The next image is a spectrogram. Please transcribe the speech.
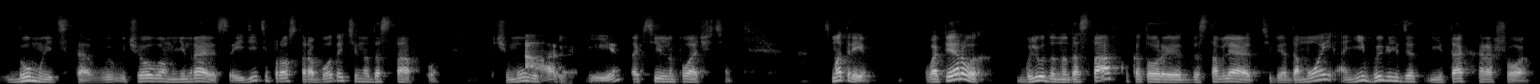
думаете-то? Вы, что вам не нравится? Идите просто работайте на доставку. Почему а, вы так, и? так сильно плачете? Смотри, во-первых, блюда на доставку, которые доставляют тебе домой, они выглядят не так хорошо.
